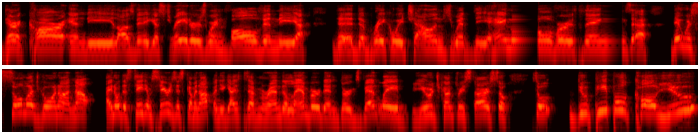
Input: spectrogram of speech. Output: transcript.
Derek Carr and the Las Vegas Raiders were involved in the uh, the the breakaway challenge with the hangover things. Uh, there was so much going on. Now I know the Stadium Series is coming up, and you guys have Miranda Lambert and Dierks Bentley, huge country stars. So so do people call you?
